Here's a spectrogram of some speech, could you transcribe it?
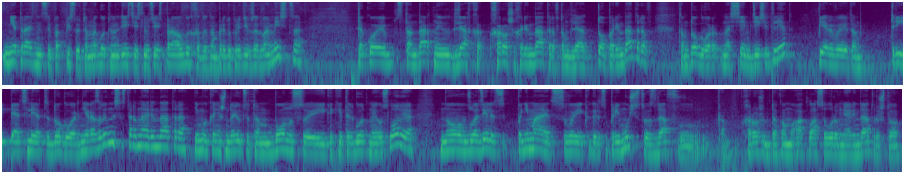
нет разницы подписывать там на год и на 10, если у тебя есть право выхода, там предупредив за 2 месяца. Такой стандартный для хороших арендаторов, там для топ-арендаторов, там договор на 7-10 лет. Первые там 3-5 лет договор неразрывный со стороны арендатора. Ему, конечно, даются там бонусы и какие-то льготные условия, но владелец понимает свои, как говорится, преимущества, сдав там, хорошим такому А-класса уровня арендатору, что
